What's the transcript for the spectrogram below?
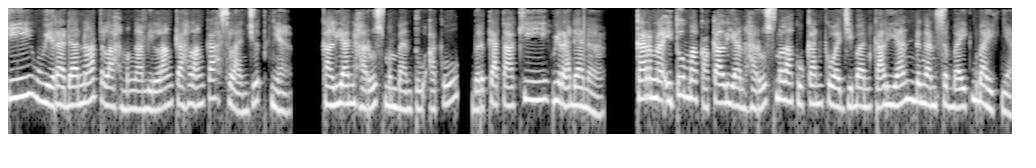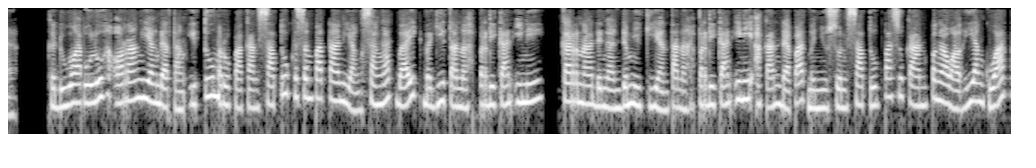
Ki Wiradana telah mengambil langkah-langkah selanjutnya kalian harus membantu aku, berkata Ki Wiradana. Karena itu maka kalian harus melakukan kewajiban kalian dengan sebaik-baiknya. Kedua puluh orang yang datang itu merupakan satu kesempatan yang sangat baik bagi tanah perdikan ini, karena dengan demikian tanah perdikan ini akan dapat menyusun satu pasukan pengawal yang kuat,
